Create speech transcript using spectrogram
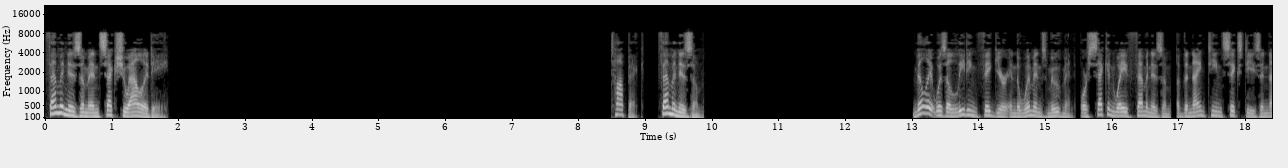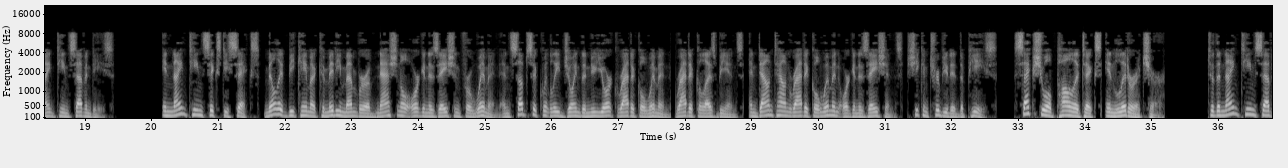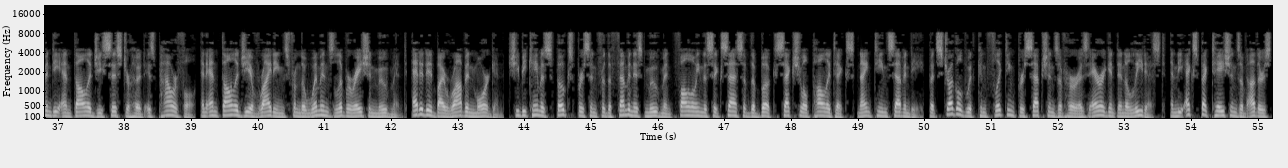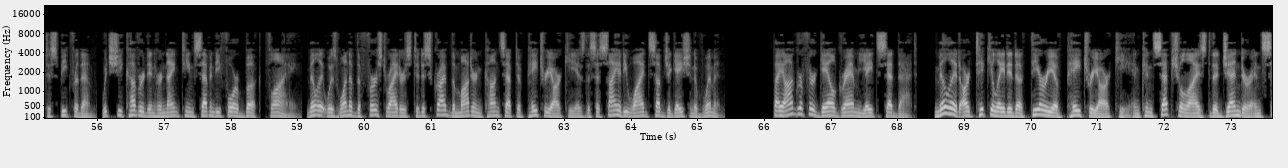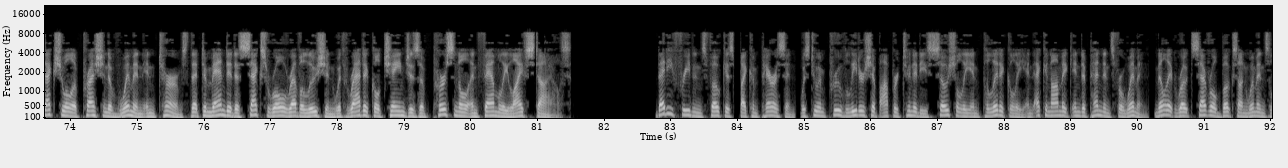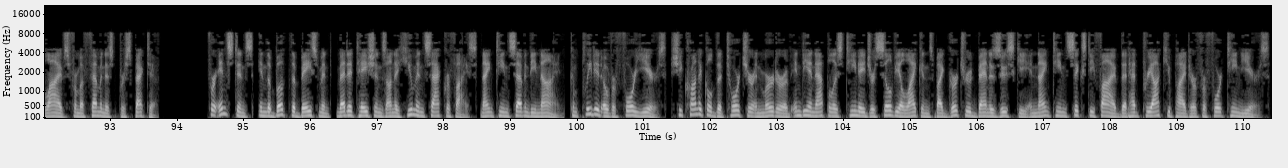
Feminism and sexuality. Topic: Feminism. Millett was a leading figure in the women's movement, or second-wave feminism, of the 1960s and 1970s. In 1966, Millett became a committee member of National Organization for Women and subsequently joined the New York Radical Women, Radical Lesbians, and Downtown Radical Women organizations. She contributed the piece, Sexual Politics in Literature to the 1970 anthology Sisterhood is Powerful, an anthology of writings from the women's liberation movement, edited by Robin Morgan, she became a spokesperson for the feminist movement following the success of the book Sexual Politics 1970, but struggled with conflicting perceptions of her as arrogant and elitist, and the expectations of others to speak for them, which she covered in her 1974 book, Flying. Millett was one of the first writers to describe the modern concept of patriarchy as the society-wide subjugation of women. Biographer Gail Graham Yates said that, Millett articulated a theory of patriarchy and conceptualized the gender and sexual oppression of women in terms that demanded a sex role revolution with radical changes of personal and family lifestyles. Betty Friedan's focus, by comparison, was to improve leadership opportunities socially and politically and economic independence for women. Millett wrote several books on women's lives from a feminist perspective. For instance, in the book The Basement, Meditations on a Human Sacrifice 1979, completed over four years, she chronicled the torture and murder of Indianapolis teenager Sylvia Likens by Gertrude Baniszewski in 1965 that had preoccupied her for 14 years.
